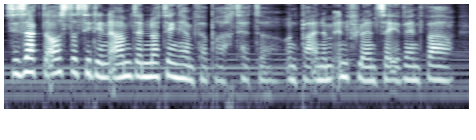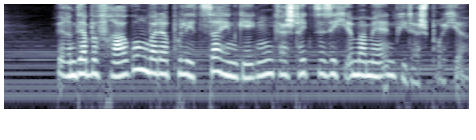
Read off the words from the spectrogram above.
Sie sagt aus, dass sie den Abend in Nottingham verbracht hätte und bei einem Influencer-Event war. Während der Befragung bei der Polizei hingegen verstrickt sie sich immer mehr in Widersprüche.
